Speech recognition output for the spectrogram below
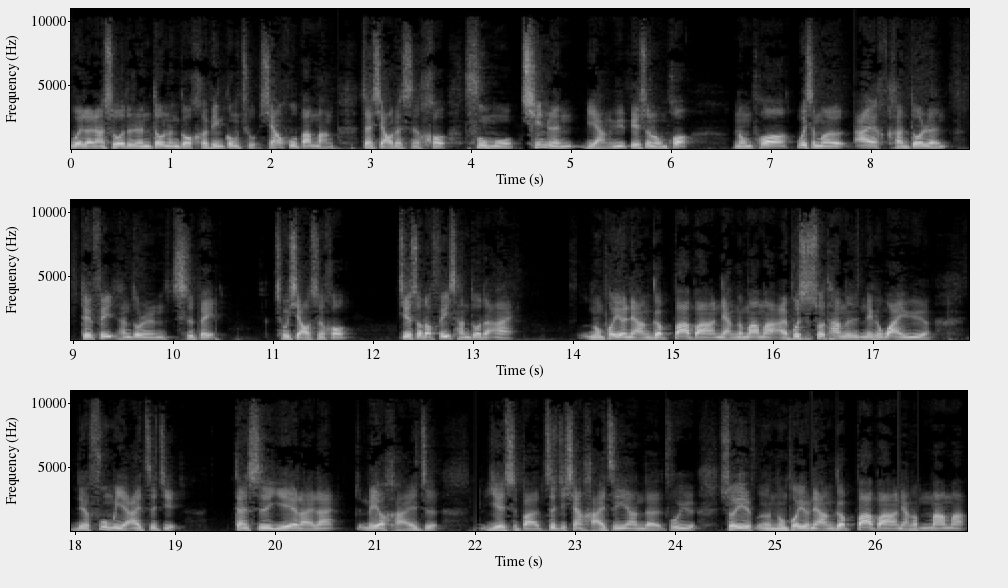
为了让所有的人都能够和平共处，相互帮忙。在小的时候，父母亲人养育，别说龙婆。龙婆为什么爱很多人，对非常多人慈悲？从小时候接受到非常多的爱。龙婆有两个爸爸，两个妈妈，而不是说他们那个外遇，那父母也爱自己，但是爷爷奶奶没有孩子，也是把自己像孩子一样的抚育。所以，嗯，龙婆有两个爸爸，两个妈妈。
